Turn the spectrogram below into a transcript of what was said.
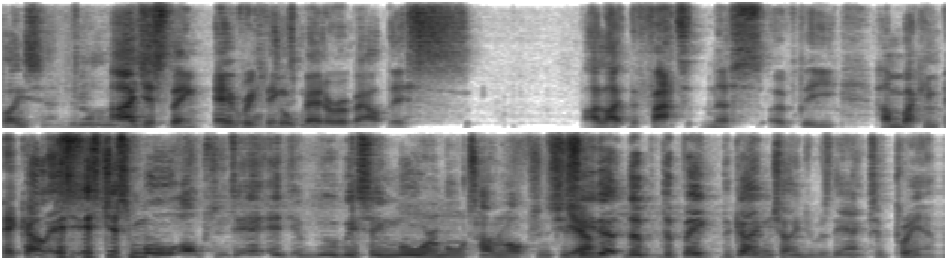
bass sound. You know what I mean? I just think everything's better about this. I like the fatness of the humbucking pickups. Well, it's, it's just more options. It, it, we're seeing more and more tonal options. You Yeah. see that the, the big the game changer was the active preamp.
